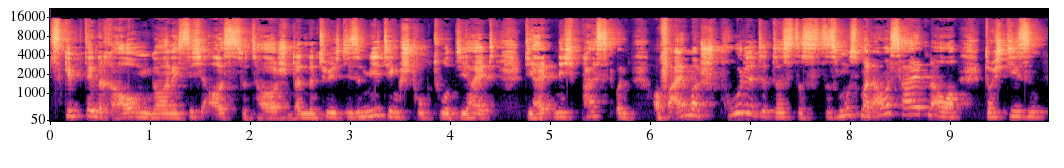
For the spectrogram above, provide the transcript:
Es gibt den Raum gar nicht, sich auszutauschen. Dann natürlich diese Meetingstruktur, die halt, die halt nicht passt. Und auf einmal sprudelte das, das, das muss man aushalten, aber durch diesen,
